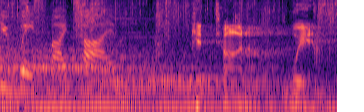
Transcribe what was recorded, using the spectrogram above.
You waste my time. Kitana wins.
